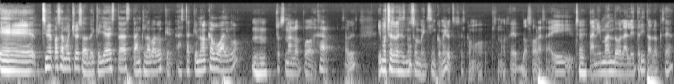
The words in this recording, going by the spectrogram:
eh, sí me pasa mucho eso, de que ya estás tan clavado que hasta que no acabo algo, pues no lo puedo dejar, ¿sabes? Y muchas veces no son 25 minutos, es como, pues, no sé, dos horas ahí Sí. animando la letrita o lo que sea.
